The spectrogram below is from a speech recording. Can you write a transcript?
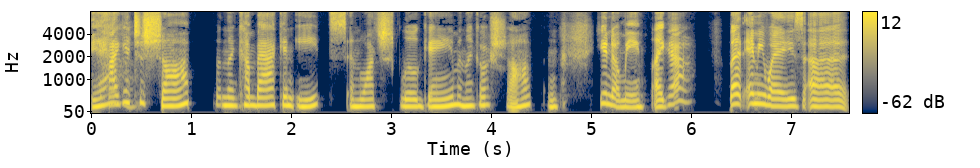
Yeah. I get to shop and then come back and eat and watch a little game and then go shop. And you know me. Like, yeah. but anyways, uh,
